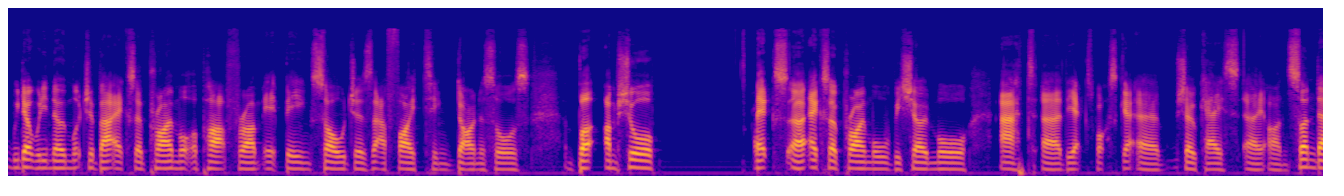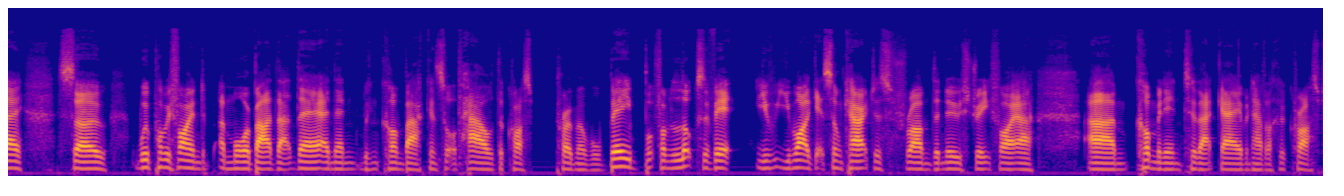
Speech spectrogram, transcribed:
we don't really know much about Exoprimal apart from it being soldiers that are fighting dinosaurs. But I'm sure X uh, Exoprimal will be shown more at uh, the Xbox uh, showcase uh, on Sunday. So we'll probably find more about that there, and then we can come back and sort of how the cross promo will be. But from the looks of it, you you might get some characters from the new Street Fighter um, coming into that game and have like a cross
